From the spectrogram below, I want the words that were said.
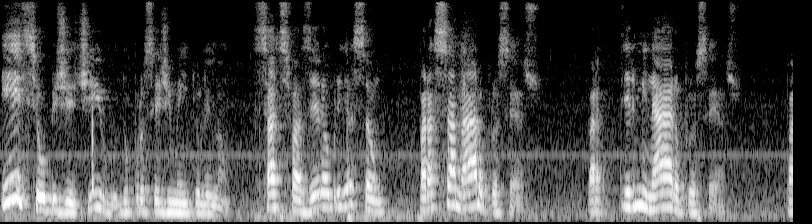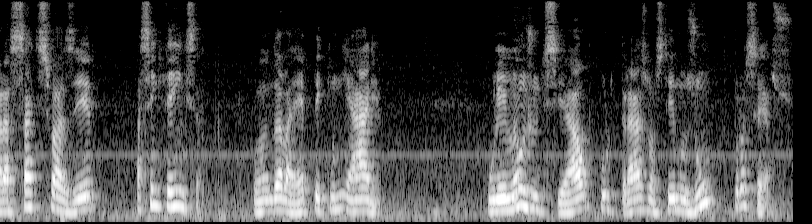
esse é o objetivo do procedimento leilão: satisfazer a obrigação, para sanar o processo, para terminar o processo, para satisfazer a sentença, quando ela é pecuniária. O leilão judicial, por trás, nós temos um processo.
